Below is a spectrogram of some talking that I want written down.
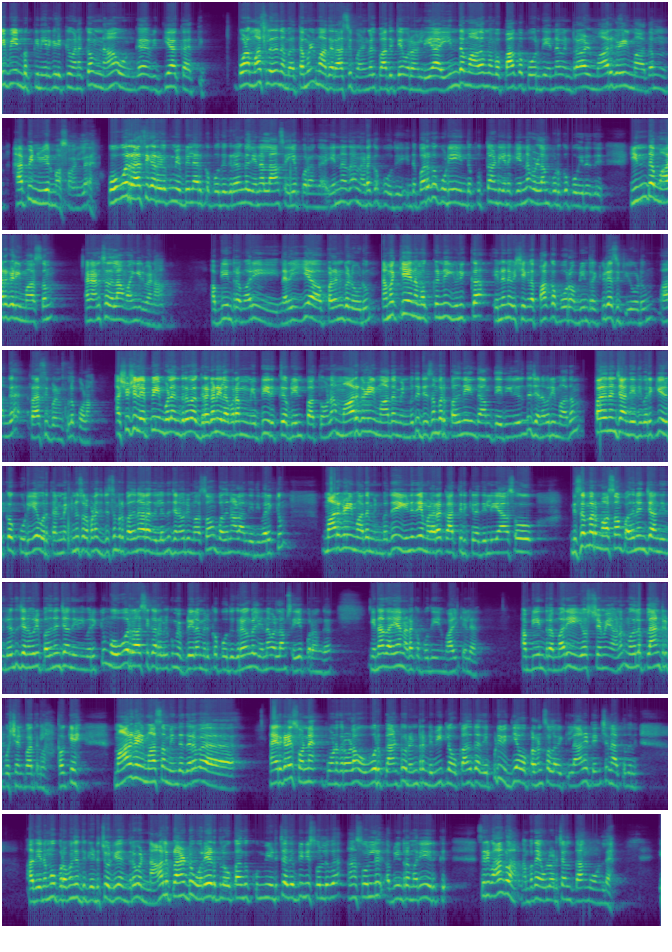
IBN பக்தி நேர்களுக்கு வணக்கம். நான் உங்க வித்யா கார்த்திக். போன மாசத்துலேருந்து நம்ம தமிழ் மாத ராசி பலன்கள் பார்த்துக்கிட்டே வரோம் இல்லையா? இந்த மாதம் நம்ம பார்க்க போறது என்னவென்றால் மார்கழி மாதம். ஹாப்பி நியூ இயர் மாசம் இல்ல. ஒவ்வொரு ராசிக்காரர்களுக்கும் எப்படிலாம் இருக்க போகுது? கிரகங்கள் என்னெல்லாம் செய்ய போறாங்க? என்னதான் நடக்க போகுது? இந்த பறக்கக்கூடிய இந்த புத்தாண்டு எனக்கு என்ன வெள்ளம் கொடுக்க போகிறது? இந்த மார்கழி மாசம் நான் நினச்சதெல்லாம் வாங்கிடுவேனா அப்படின்ற மாதிரி நிறைய பலன்களோடும் நமக்கே நமக்குன்னு யூனிக்காக என்னென்ன விஷயங்களை பார்க்க போகிறோம் அப்படின்ற கியூரியாசிட்டியோடும் வாங்க ராசி பலன்குள்ளே போகலாம் அஸ்யூஷல் எப்பயும் போல இந்த தடவை கிரக நிலவரம் எப்படி இருக்கு அப்படின்னு பார்த்தோன்னா மார்கழி மாதம் என்பது டிசம்பர் பதினைந்தாம் தேதியிலிருந்து ஜனவரி மாதம் பதினஞ்சாம் தேதி வரைக்கும் இருக்கக்கூடிய ஒரு தன்மை. இன்னும் சொல்லப்போனால் டிசம்பர் பதினாறாம் தேதியிலிருந்து ஜனவரி மாதம் பதினாலாம் தேதி வரைக்கும் மார்கழி மாதம் என்பது இனிதே மலர காத்திருக்கிறது இல்லையா? ஸோ டிசம்பர் மாதம் பதினஞ்சாம் தேதியிலேருந்து ஜனவரி பதினஞ்சாம் தேதி வரைக்கும் ஒவ்வொரு ராசிக்காரர்களுக்கும் எப்படியெல்லாம் இருக்க போகுது கிரகங்கள் என்னவெல்லாம் செய்ய போகிறாங்க என்னதாயா நடக்க போகுது என் வாழ்க்கையில் அப்படின்ற மாதிரி யோசிச்சமே ஆனால் முதல்ல பிளான்ட்ரி பொசிஷன் பார்த்துக்கலாம். ஓகே மார்கழி மாதம் இந்த தடவை நான் ஏற்கனவே சொன்னேன் போன தடவைலாம் ஒவ்வொரு பிளான்ட்டும் ரெண்டு ரெண்டு வீட்டில் உட்காந்துட்டு அது எப்படி வித்யாவை பலன் சொல்ல வைக்கலான்னு டென்ஷன் ஆக்குதுன்னு. அது என்னமோ பிரபஞ்சத்துக்கு எடுச்சோ இல்லையோ இந்த தடவை நாலு பிளானட்டும் ஒரே இடத்துல உட்காந்து கும்மி அடிச்சு அது எப்படி நீ சொல்லுவேன் ஆ சொல்லு அப்படின்ற மாதிரியே இருக்குது சரி வாங்கலாம். நம்ம தான் எவ்வளோ அடிச்சாலும் தாங்குவோம்ல.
